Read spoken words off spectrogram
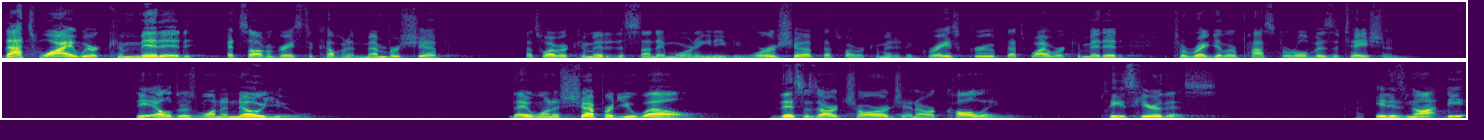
That's why we're committed at Sovereign Grace to covenant membership. That's why we're committed to Sunday morning and evening worship. That's why we're committed to grace group. That's why we're committed to regular pastoral visitation. The elders want to know you, they want to shepherd you well. This is our charge and our calling. Please hear this. It is not the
